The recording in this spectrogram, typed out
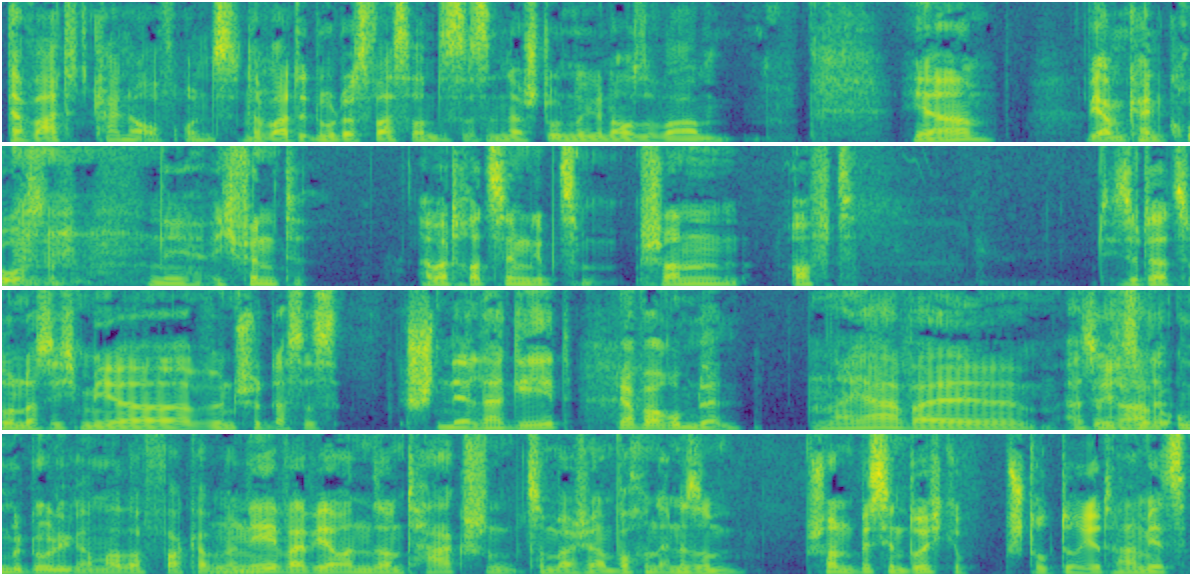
da wartet keiner auf uns. Da wartet nur das Wasser und es ist in einer Stunde genauso warm. Ja, Wir haben keinen Kurs. nee, ich finde, aber trotzdem gibt's schon oft die Situation, dass ich mir wünsche, dass es schneller geht. Ja, warum denn? Naja, weil, also ich so ein ungeduldiger Motherfucker bin. nee, weil wir unseren Tag schon zum Beispiel am Wochenende so ein schon ein bisschen durchgestrukturiert haben. Jetzt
